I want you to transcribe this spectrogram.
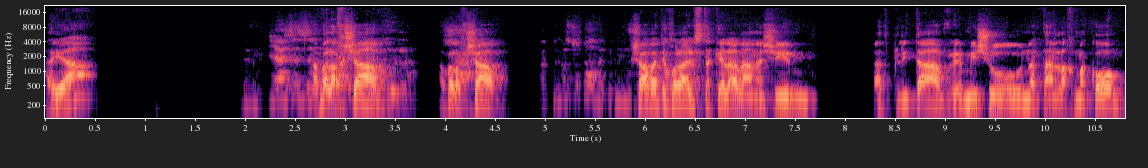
היה, במקרה הזה זה אבל לא עכשיו. אבל עכשיו, עכשיו את יכולה להסתכל על האנשים, את פליטה ומישהו נתן לך מקום,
